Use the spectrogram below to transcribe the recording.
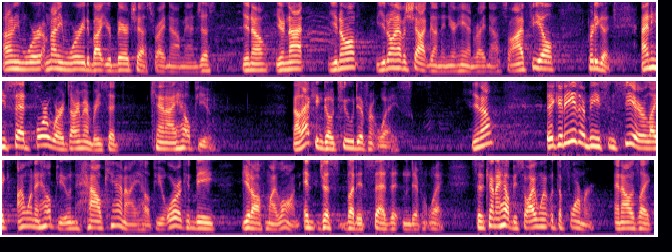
I don't even worry, I'm not even worried about your bare chest right now, man. Just, you know, you're not, you don't, you don't have a shotgun in your hand right now. So I feel pretty good. And he said four words. I remember he said, Can I help you? Now that can go two different ways. You know? It could either be sincere, like, I want to help you, and how can I help you? Or it could be, get off my lawn. It just, but it says it in a different way. It says, can I help you? So I went with the former. And I was like,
